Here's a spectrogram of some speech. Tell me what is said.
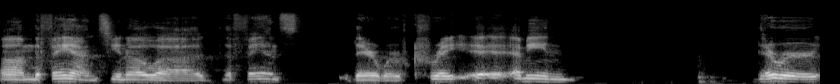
Um, the fans, you know, uh, the fans there were crazy. I mean, there were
